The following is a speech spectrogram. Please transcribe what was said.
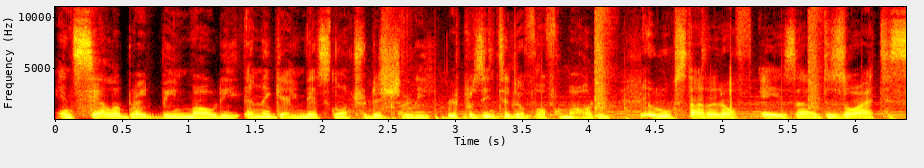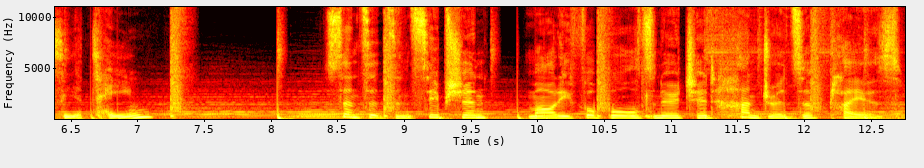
and celebrate being Māori in a game that's not traditionally representative of Māori. It all started off as a desire to see a team. Since its inception, Māori football's nurtured hundreds of players.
